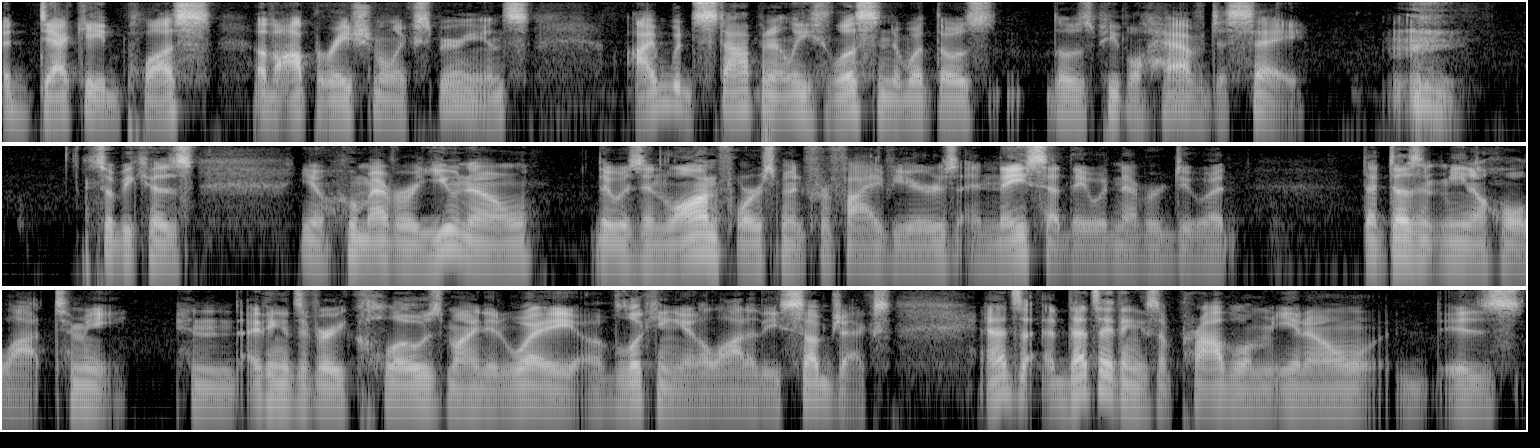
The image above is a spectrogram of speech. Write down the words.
a decade plus of operational experience, I would stop and at least listen to what those those people have to say. so because, you know, whomever you know that was in law enforcement for 5 years and they said they would never do it, that doesn't mean a whole lot to me and I think it's a very closed-minded way of looking at a lot of these subjects. And that's that's I think is a problem. You know, is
